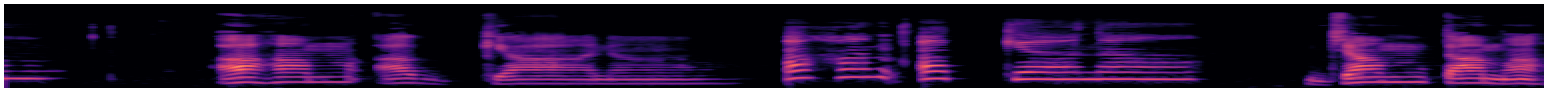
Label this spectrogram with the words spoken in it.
ン、 अहम् अज्ञान アハンアッギャナ、 जं तमः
